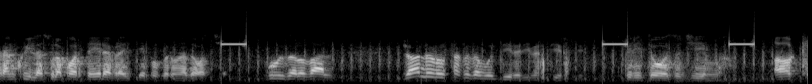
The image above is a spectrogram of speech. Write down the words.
Tranquilla, sulla porta aerea avrai il tempo per una doccia. Scusalo, Val. John non sa cosa vuol dire divertirsi. Spiritoso, Jim. Ok,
